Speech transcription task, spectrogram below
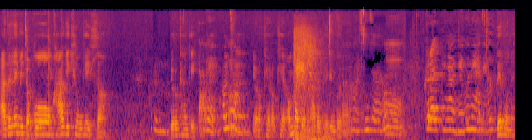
아들내미 조금 과하게 키운 게 있어. 이렇게 한 게 있다. 네, 엄청. 이렇게 이렇게 엄마 때문에 아들 베린 거예요. 아, 진짜요? 그래, 그냥 내보내야 돼요? 내보내.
